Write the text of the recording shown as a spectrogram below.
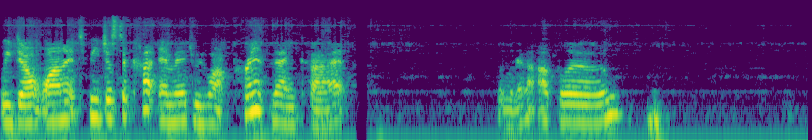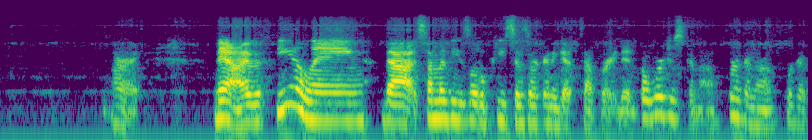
We don't want it to be just a cut image. We want print then cut. So we're going to upload. All right. Now I have a feeling that some of these little pieces are going to get separated, but we're just gonna, we're gonna, we're gonna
